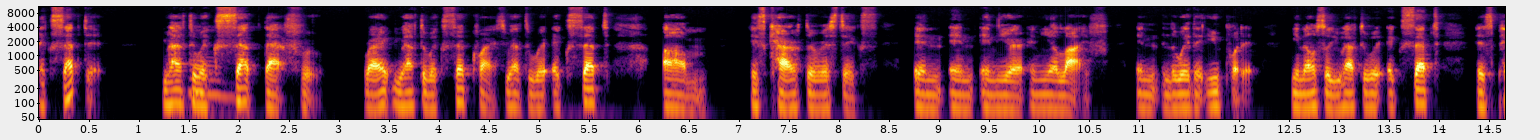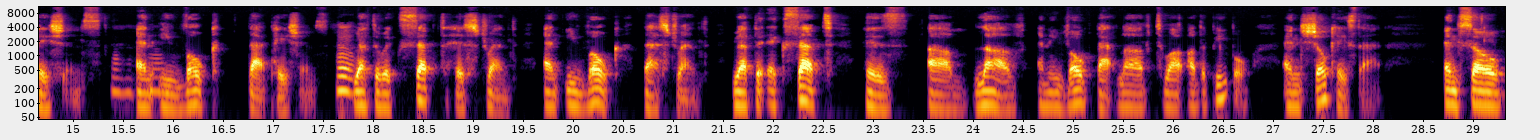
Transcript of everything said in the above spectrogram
accept it you have to Mm. accept that fruit right you have to accept christ you have to accept um, his characteristics in in in your in your life in, in the way that you put it you know so you have to accept his patience and Mhm. evoke that patience Mm. you have to accept his strength and evoke that strength. You have to accept his um, love and evoke that love to our other people and showcase that. And so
